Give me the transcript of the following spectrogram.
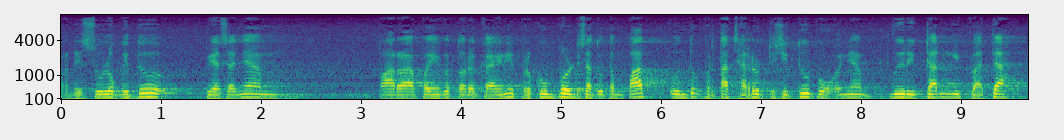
Tradisi suluk itu biasanya para pengikut Torekoh ini berkumpul di satu tempat untuk bertajarut di situ, pokoknya wiridan ibadah.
